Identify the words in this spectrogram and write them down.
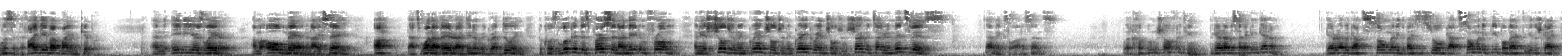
Listen, if I gave up my Yom Kippur, and 80 years later, I'm an old man, and I say, ah, oh, that's one Avera I didn't regret doing, because look at this person, I made him from, and he has children and grandchildren and great-grandchildren, Shem and Torah mitzvahs. That makes a lot of sense. But Chabgun Shtofkatin, the Rebbe said, I didn't get him. Ger got so many, the Beis got so many people back to Yiddishkeit.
